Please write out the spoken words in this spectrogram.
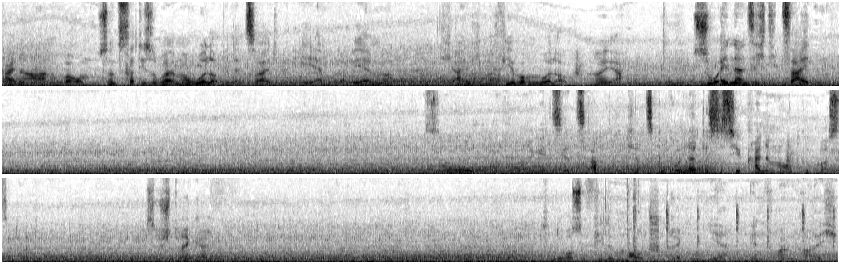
Keine Ahnung warum. Sonst hatte ich sogar immer Urlaub in der Zeit. EM oder WM. Ich eigentlich mal vier Wochen Urlaub. Naja. So ändern sich die Zeiten. So, vorne geht es jetzt ab. Ich hatte es gewundert, dass es hier keine Maut gekostet hat. Diese Strecke. Es sind auch so viele Mautstrecken hier in Frankreich.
